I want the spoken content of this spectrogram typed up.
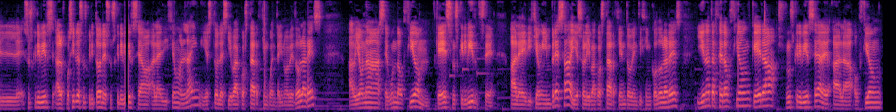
el suscribirse, a los posibles suscriptores suscribirse a, la edición online y esto les iba a costar 59 dólares. Había una segunda opción que es suscribirse a la edición impresa y eso le iba a costar 125 dólares. Y una tercera opción que era suscribirse a la opción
